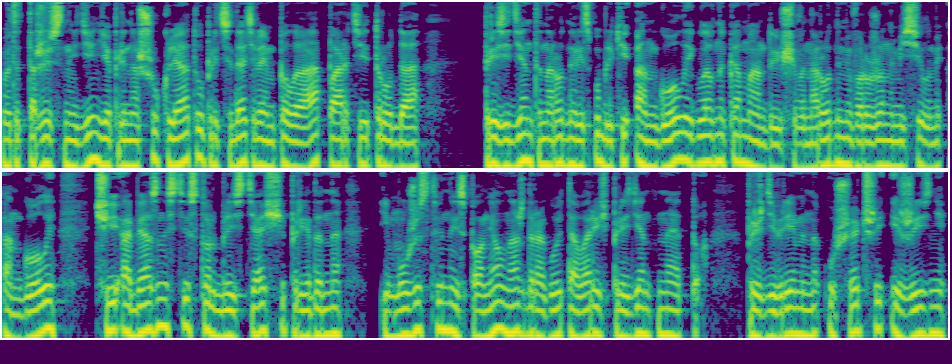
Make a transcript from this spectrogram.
в этот торжественный день я приношу клятву председателя МПЛА партии труда, президента Народной Республики Ангола и главнокомандующего народными вооруженными силами Анголы, чьи обязанности столь блестяще преданы и мужественно исполнял наш дорогой товарищ президент Нетто, преждевременно ушедший из жизни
